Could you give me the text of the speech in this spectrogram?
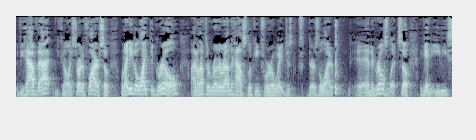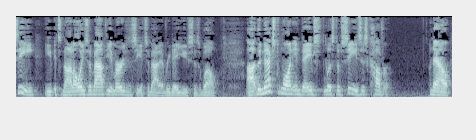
If you have that, you can always start a fire. So when I need to light the grill, I don't have to run around the house looking for a way. Just there's the lighter and the grill's lit. So again, EDC, it's not always about the emergency. It's about everyday use as well. Uh, the next one in Dave's list of C's is cover. Now,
